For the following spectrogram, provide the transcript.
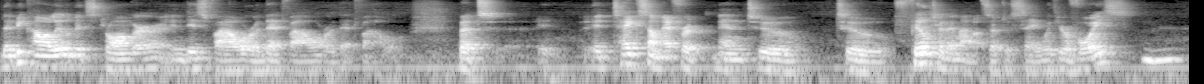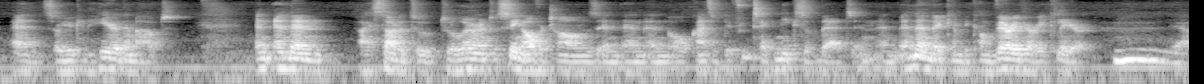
they become a little bit stronger in this vowel or that vowel or that vowel. But it, it takes some effort then to to filter them out, so to say, with your voice, mm-hmm. and so you can hear them out. And and then I started to, to learn to sing overtones and, and, and all kinds of different techniques of that, and, and, and then they can become very very clear. Yeah.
